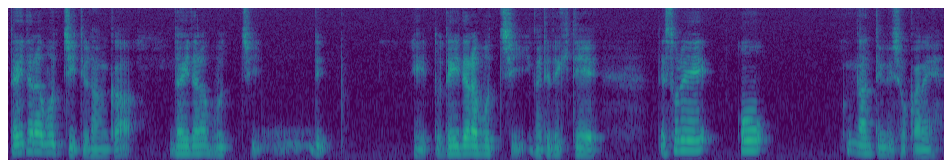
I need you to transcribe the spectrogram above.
ダイダラボッチっていうなんかダイダラボッチでえっ、とデイダラボッチが出てきてでそれをなんて言うんでしょうかね。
